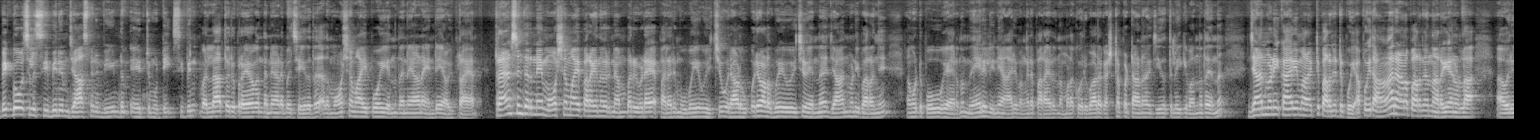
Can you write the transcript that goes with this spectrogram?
ബിഗ് ബോസിൽ സിബിനും ജാസ്മിനും വീണ്ടും ഏറ്റുമുട്ടി. സിബിൻ വല്ലാത്തൊരു പ്രയോഗം തന്നെയാണ് ഇപ്പോൾ ചെയ്തത്. അത് മോശമായി പോയി എന്ന് തന്നെയാണ് എന്റെ അഭിപ്രായം. ട്രാൻസ്ജെൻഡറിനെ മോശമായി പറയുന്ന ഒരു നമ്പർ ഇവിടെ പലരും ഉപയോഗിച്ചു. ഒരാൾ ഒരാൾ ഉപയോഗിച്ചു എന്ന് ജാൻമണി പറഞ്ഞ് അങ്ങോട്ട് പോവുകയായിരുന്നു. നേരിൽ ഇനി ആരും അങ്ങനെ പറയരുത്. നമ്മളൊക്കെ ഒരുപാട് കഷ്ടപ്പെട്ടാണ് ജീവിതത്തിലേക്ക് വന്നത് എന്ന് ജാൻമണി കാര്യമായിട്ട് പറഞ്ഞിട്ട് പോയി. അപ്പോൾ ഇത് ആരാണ് പറഞ്ഞതെന്ന് അറിയാനുള്ള ഒരു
